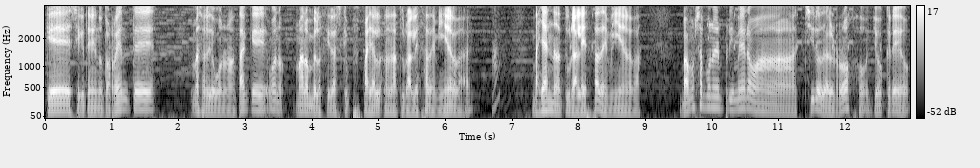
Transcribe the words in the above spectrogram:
Que sigue teniendo torrente. Me ha salido bueno en ataque. Bueno, malo en velocidad. Es que vaya la naturaleza de mierda, ¿eh? Vaya naturaleza de mierda. Vamos a poner primero a Chiro del Rojo, yo creo.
